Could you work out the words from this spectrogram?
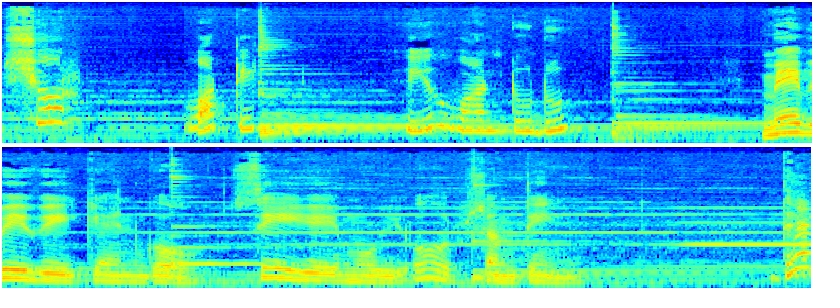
Sure. What did you want to do? Maybe we can go see a movie or something. That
